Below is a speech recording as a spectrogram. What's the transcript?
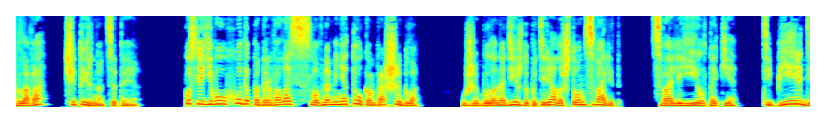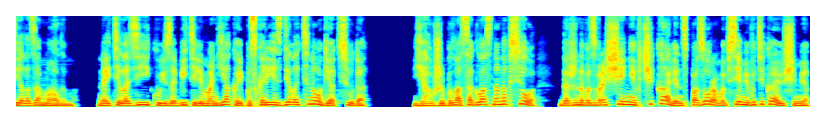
Глава 14. После его ухода подорвалась, словно меня током прошибло. Уже была надежду потеряла, что он свалит. Свалил таки. Теперь дело за малым. Найти лазейку из обители маньяка и поскорее сделать ноги отсюда. Я уже была согласна на все, даже на возвращение в Чекалин с позором и всеми вытекающими.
